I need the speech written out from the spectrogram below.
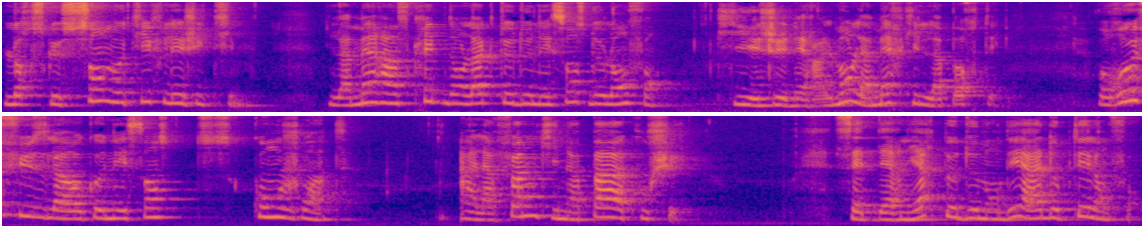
lorsque sans motif légitime, la mère inscrite dans l'acte de naissance de l'enfant, qui est généralement la mère qui l'a porté, refuse la reconnaissance conjointe à la femme qui n'a pas accouché. Cette dernière peut demander à adopter l'enfant,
